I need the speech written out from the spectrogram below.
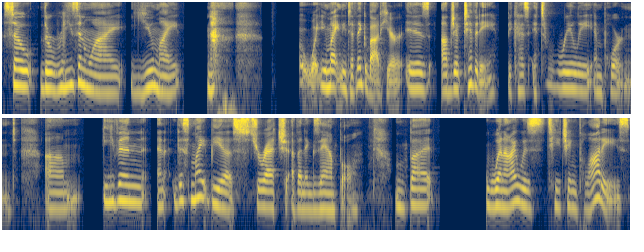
So, the reason why you might, what you might need to think about here is objectivity, because it's really important. Um, even, and this might be a stretch of an example, but when I was teaching Pilates,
